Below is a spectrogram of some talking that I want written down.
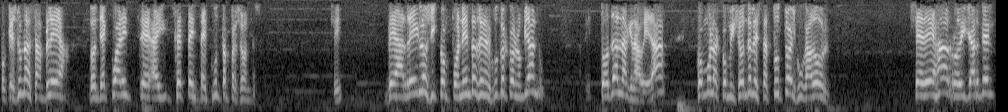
porque es una asamblea donde hay, 40, hay 70 y punta personas, ¿sí? de arreglos y componentes en el fútbol colombiano? Toda la gravedad, como la comisión del estatuto del jugador se deja arrodillar del,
